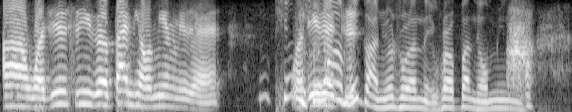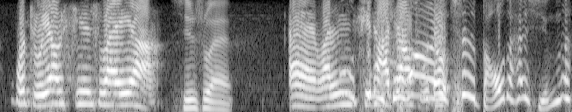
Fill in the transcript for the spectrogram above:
啊，我这是一个半条命的人，听你说话没感觉出来哪块半条命啊？我主要心衰呀，心衰。哎，完了其他丈夫都气儿倒的还行啊。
